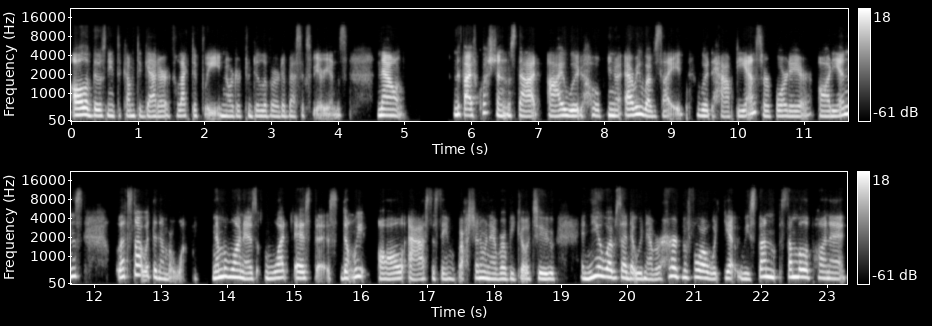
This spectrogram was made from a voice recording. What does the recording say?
all of those need to come together collectively in order to deliver the best experience. Now, the five questions that I would hope, you know, every website would have the answer for their audience. Let's start with the number one. Number one is, what is this? Don't we all ask the same question whenever we go to a new website that we've never heard before, yet we stumble upon it?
